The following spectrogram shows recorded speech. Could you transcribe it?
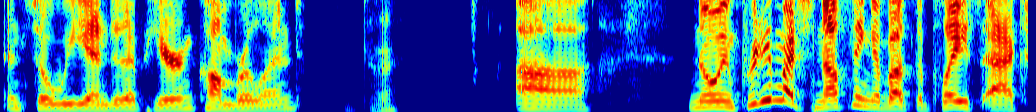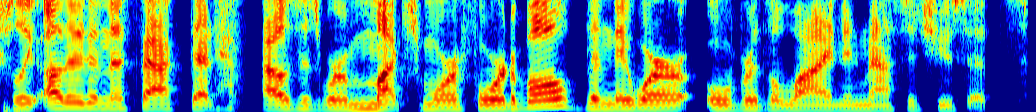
and so we ended up here in Cumberland. Okay. uh, knowing pretty much nothing about the place actually, other than the fact that houses were much more affordable than they were over the line in Massachusetts.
